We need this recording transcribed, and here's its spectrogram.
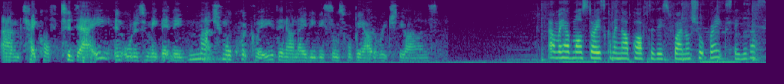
um, take off today in order to meet that need much more quickly than our Navy vessels will be able to reach the islands. And we have more stories coming up after this final short break. Stay with us.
